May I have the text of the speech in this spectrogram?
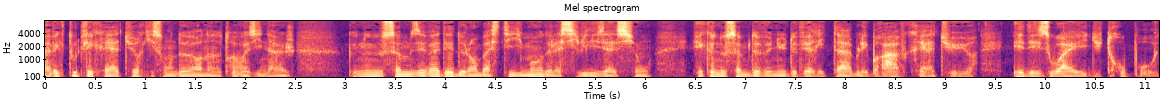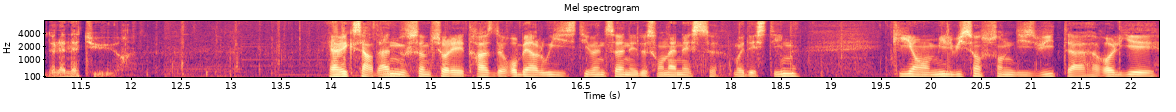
avec toutes les créatures qui sont dehors dans notre voisinage, que nous nous sommes évadés de l'embastillement de la civilisation et que nous sommes devenus de véritables et braves créatures et des ouailles du troupeau de la nature. Et avec Sardane, nous sommes sur les traces de Robert Louis Stevenson et de son ânesse Modestine, qui en 1878 a relié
